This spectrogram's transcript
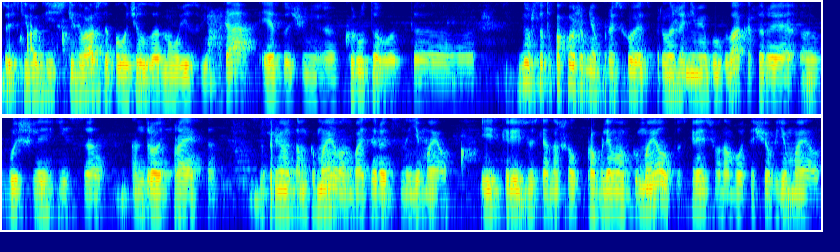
То есть ты фактически дважды получил за одну уязвимость. Да, и это очень э, круто. Вот, э, ну, что-то похожее у меня происходит с приложениями Google, которые э, вышли из э, Android проекта. Например, там Gmail, он базируется на e-mail. И, скорее всего, если я нашел проблему в Gmail, то, скорее всего, она будет еще в e-mail.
